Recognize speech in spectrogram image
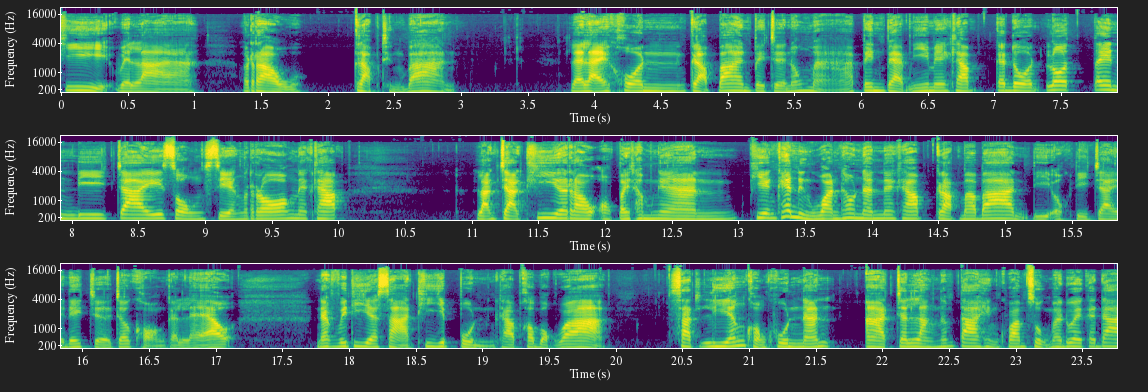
ที่เวลาเรากลับถึงบ้าน หลาย ๆ คนกลับบ้านไปเจอน้องหมาเป็นแบบนี้ไหมครับ กระโดดโลดเต้นดีใจส่งเสียงร้องนะครับ หลังจากที่เราออกไปทำงานเพียงแค่หนึ่งวันเท่านั้นนะครับ กลับมาบ้านดีอกดีใจได้เจอเจ้าของกันแล้ว นักวิทยาศาสตร์ที่ญี่ปุ่นครับเขาบอกว่า สัตว์เลี้ยงของคุณนั้นอาจจะหลั่งน้ำตาแห่งความสุขมาด้วยก็ได้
